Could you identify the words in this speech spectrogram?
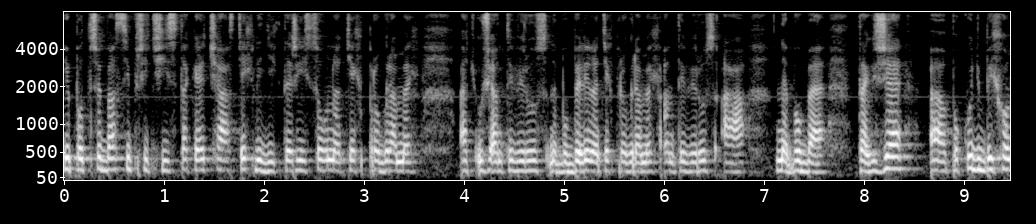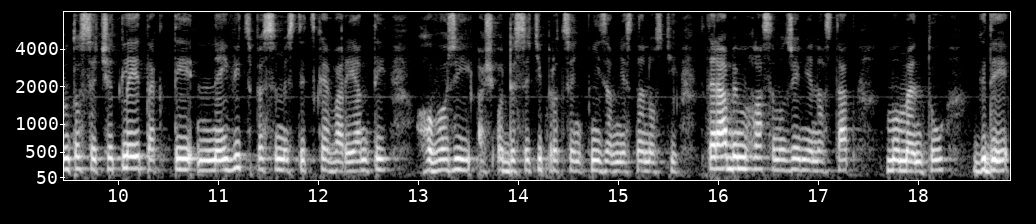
je potřeba si přičíst také část těch lidí, kteří jsou na těch programech, ať už antivirus, nebo byli na těch programech antivirus A nebo B. Takže pokud bychom to sečetli, tak ty nejvíc pesimistické varianty hovoří až o 10% zaměstnanosti, která by mohla samozřejmě nastat momentu, kdy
